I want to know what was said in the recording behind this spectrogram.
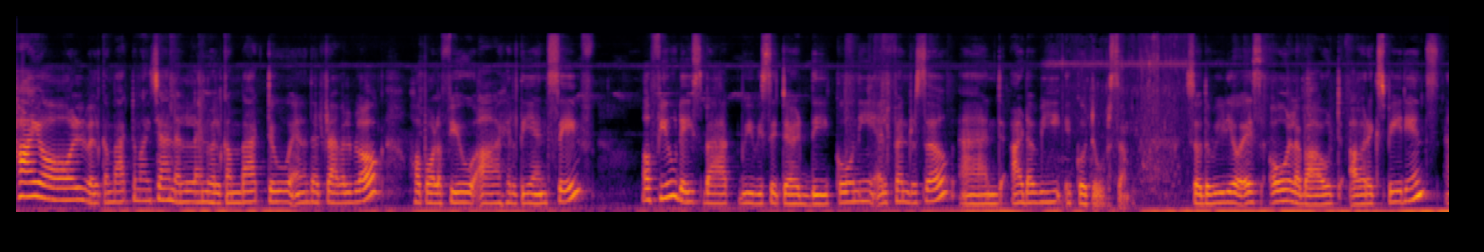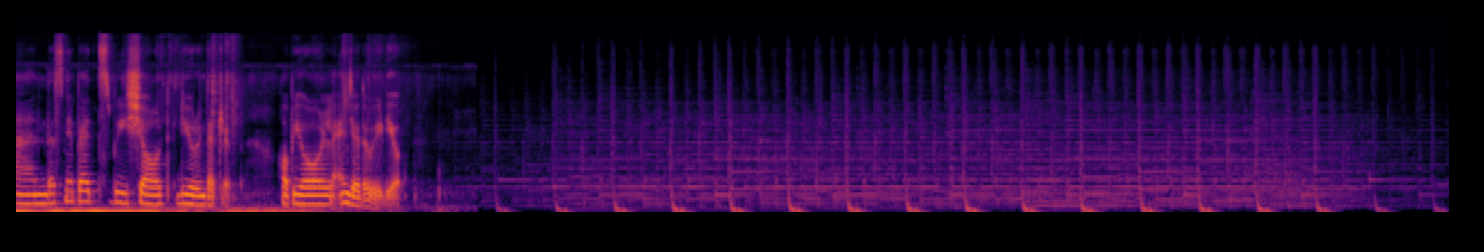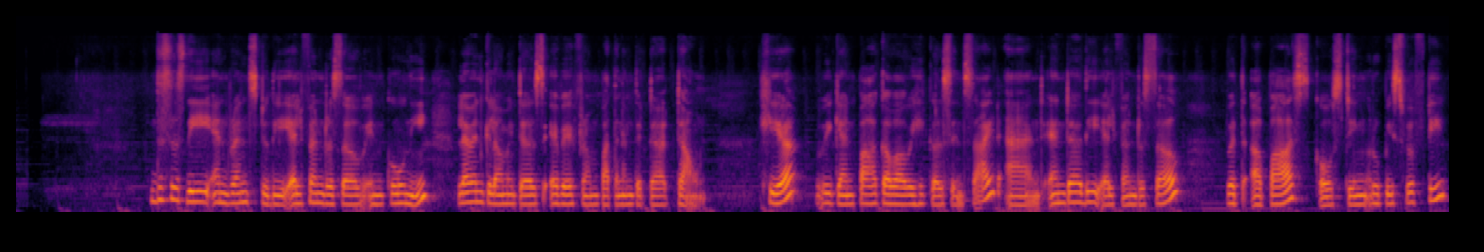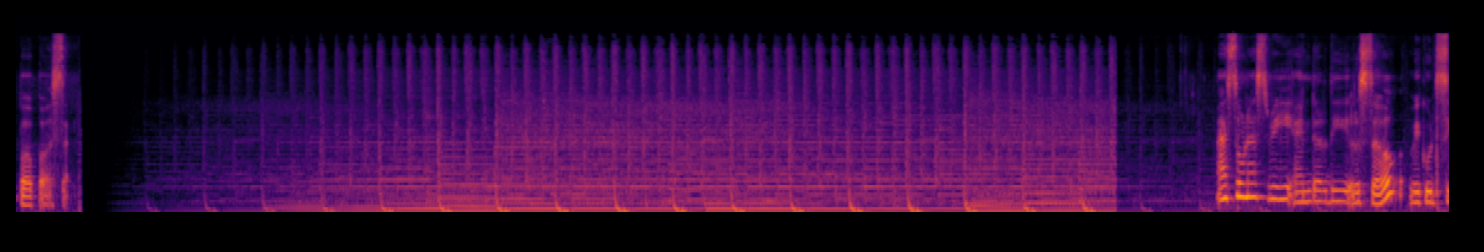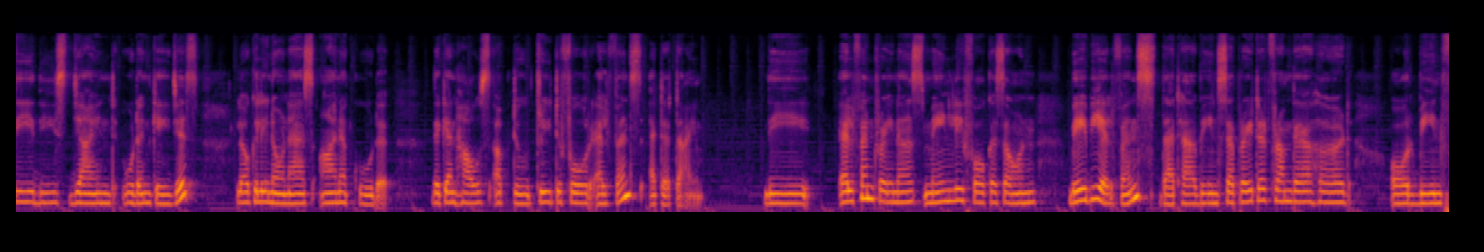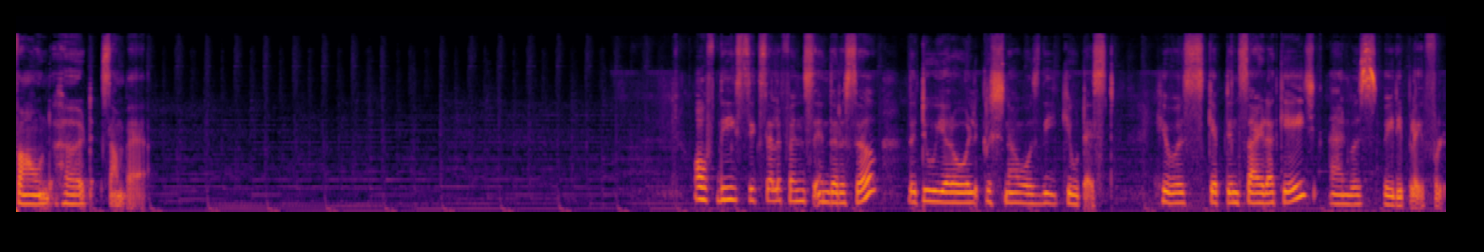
Hi all, welcome back to my channel and welcome back to another travel vlog. Hope all of you are healthy and safe. A few days back, we visited the Konni Elephant Reserve and Adavi Ecotourism. So the video is all about our experience and the snippets we shot during the trip. Hope you all enjoy the video. This is the entrance to the Elephant Reserve in Konni, 11 kilometers away from Pathanamthitta town. Here, we can park our vehicles inside and enter the Elephant Reserve with a pass costing rupees 50 per person. As soon as we enter the reserve, we could see these giant wooden cages, locally known as Aanakkoodu. They can house up to 3 to 4 elephants at a time. The elephant trainers mainly focus on baby elephants that have been separated from their herd or been found hurt somewhere. Of the six elephants in the reserve, the two year old Krishna was the cutest. He was kept inside a cage and was very playful.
